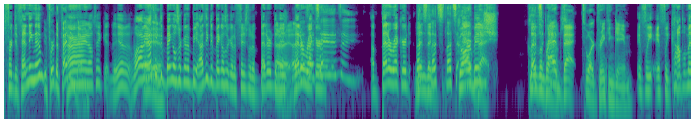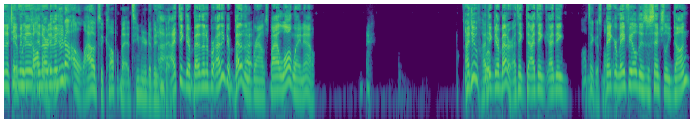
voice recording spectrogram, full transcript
for defending them? For defending right, them. I'll take it. Yeah. Well, I mean, Yeah, I think yeah. the Bengals are going to be. I think the Bengals are going to finish with a better division, right. better record, Let's, let's, a better record let's, than the let's, let's garbage Cleveland let's Browns. add that to our drinking game. If we if we compliment a team in, the, in our division, You're not allowed to compliment a team in your division. I, I think they're better than the. I think they're better than the Uh, Browns by a long way now. I do. I Well- think they're better. I think. I think. I think I'll take a small Baker one. Mayfield is essentially done,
